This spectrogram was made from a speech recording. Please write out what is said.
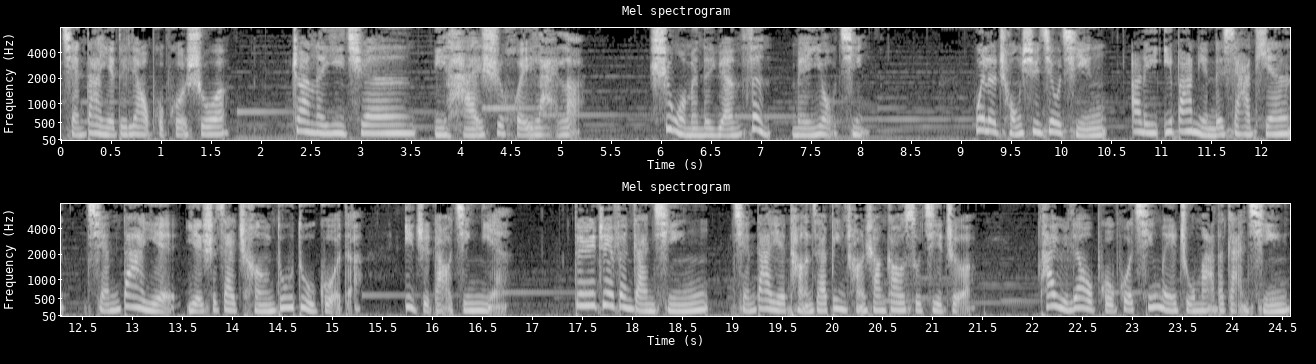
钱大爷对廖婆婆说：“转了一圈，你还是回来了，是我们的缘分没有尽。”为了重叙旧情，二零一八年的夏天，钱大爷也是在成都度过的，一直到今年。对于这份感情，钱大爷躺在病床上告诉记者。他与廖婆婆青梅竹马的感情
